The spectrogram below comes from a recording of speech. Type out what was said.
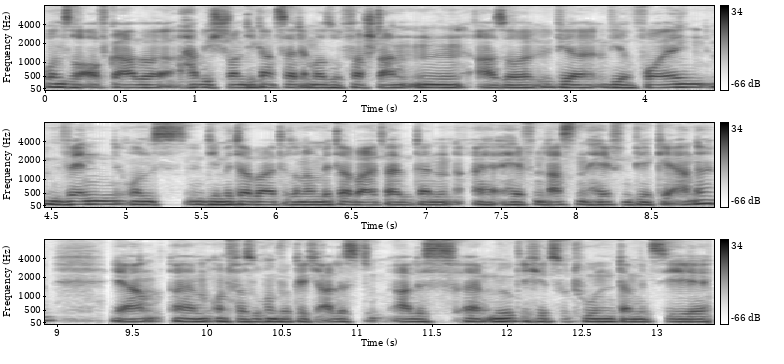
unsere Aufgabe habe ich schon die ganze Zeit immer so verstanden. Also wir, wir wollen, wenn uns die Mitarbeiterinnen und Mitarbeiter dann äh, helfen lassen, helfen wir gerne, ja, ähm, und versuchen wirklich alles, alles äh, Mögliche zu tun, damit sie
